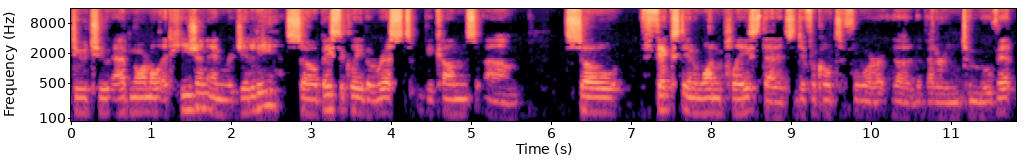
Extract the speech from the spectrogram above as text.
due to abnormal adhesion and rigidity. So basically, the wrist becomes um, so fixed in one place that it's difficult for the, the veteran to move it.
